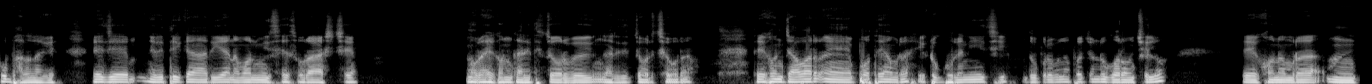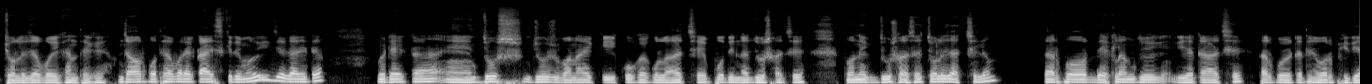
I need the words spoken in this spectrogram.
খুব ভালো লাগে। এই যে ঋতিকা আরিয়ান আমার মিসেস, ওরা আসছে। ওরা এখন গাড়িতে চড়বে, ওই গাড়িতে চড়ছে ওরা। তো এখন যাওয়ার পথে আমরা একটু ঘুরে নিয়েছি। দুপুরবেলা প্রচণ্ড গরম ছিল। তো এখন আমরা চলে যাব এখান থেকে। যাওয়ার পথে আবার একটা আইসক্রিম ওই যে গাড়িটা ওইটা একটা জুস জুস বানায় কি কোকা কোলা আছে পুদিনা জুস আছে তো অনেক জুস আছে। চলে যাচ্ছিলাম তারপর দেখলাম যে ইয়েটা আছে তারপর এটাতে আবার ফিরে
